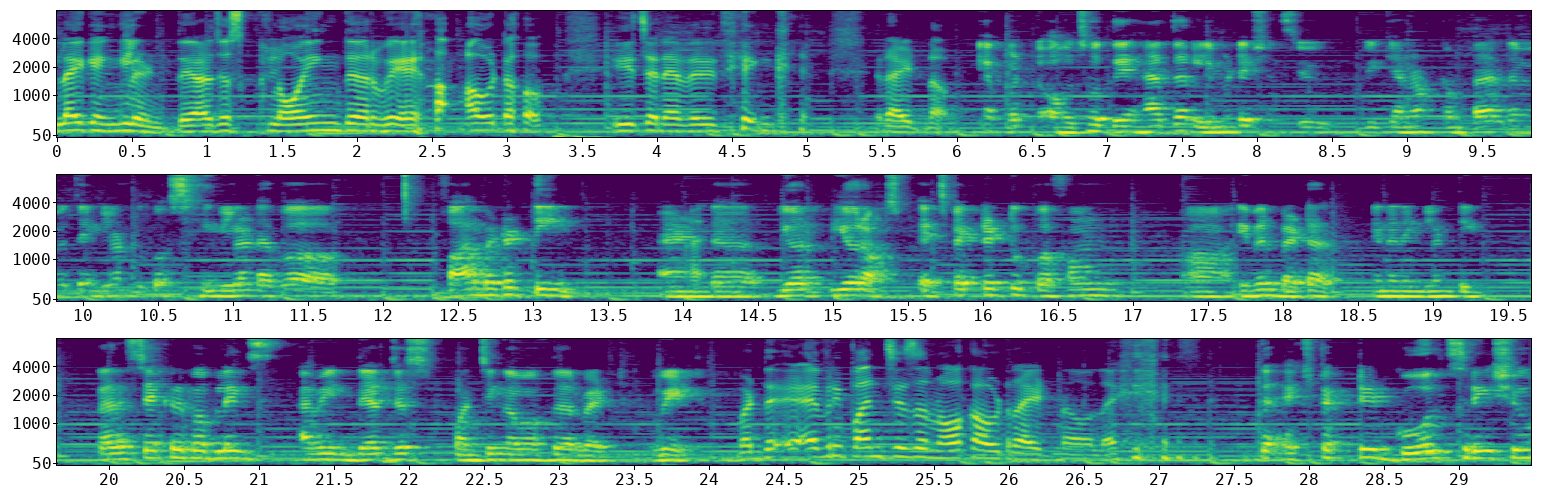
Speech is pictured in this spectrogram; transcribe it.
like England, they are just clawing their way out of each and everything right now. Yeah, but also they have their limitations. You we cannot compare them with England because England have a far better team, and uh, you're you're expected to perform uh, even better in an England team. Whereas Czech Republic's, I mean, they're just punching above their weight. Weight. But the, every punch is a knockout right now. Like The expected goals ratio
